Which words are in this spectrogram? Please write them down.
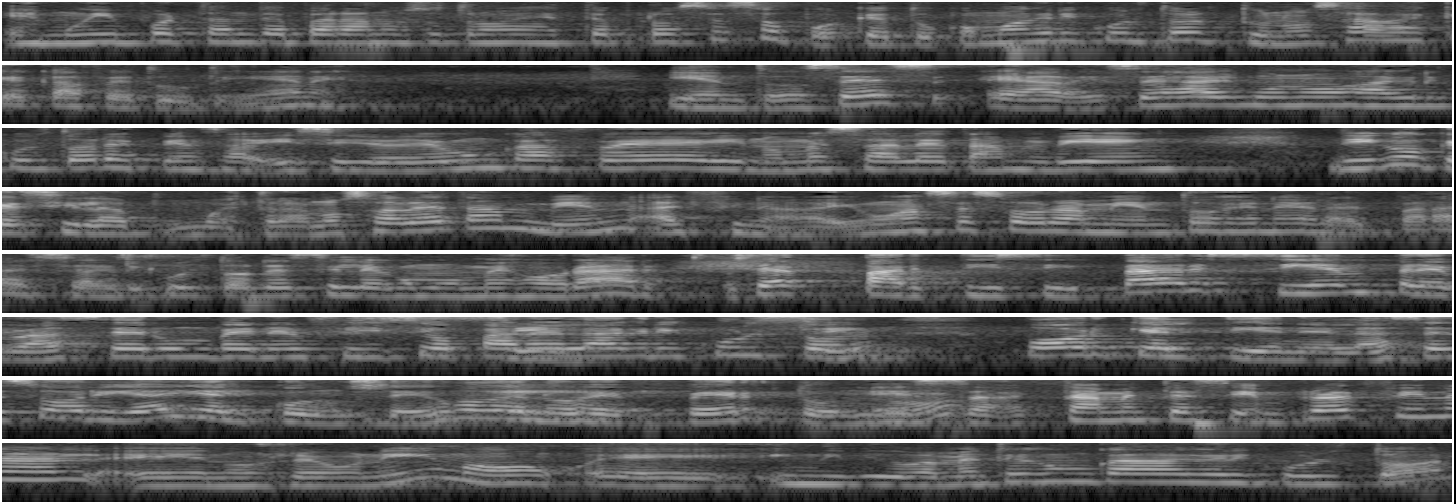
es muy importante para nosotros en este proceso porque tú como agricultor, tú no sabes qué café tú tienes. Y entonces eh, a veces algunos agricultores piensan, y si yo llevo un café y no me sale tan bien, digo que si la muestra no sale tan bien, al final hay un asesoramiento general para ese agricultor decirle cómo mejorar. O sea, participar siempre va a ser un beneficio para el agricultor porque él tiene la asesoría y el consejo de los expertos, ¿no? Exactamente, siempre al final eh, nos reunimos eh, individualmente con cada agricultor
